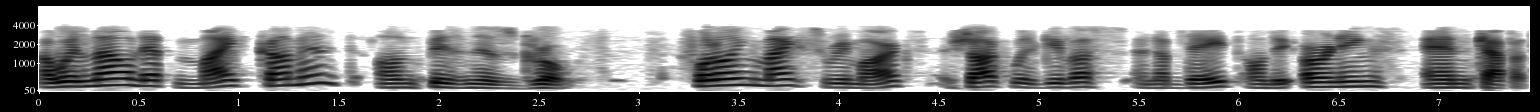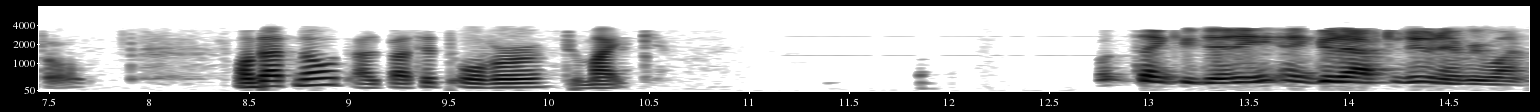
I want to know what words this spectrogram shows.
I will now let Mike comment on business growth. Following Mike's remarks, Jacques will give us an update on the earnings and capital. On that note, I'll pass it over to Mike. Thank you, Denny, and good afternoon, everyone.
